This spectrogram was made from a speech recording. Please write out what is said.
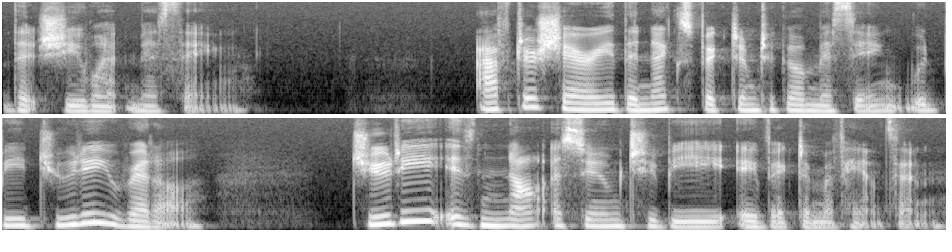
that she went missing. After Sherry, the next victim to go missing would be Judy Riddle. Judy is not assumed to be a victim of Hansen.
